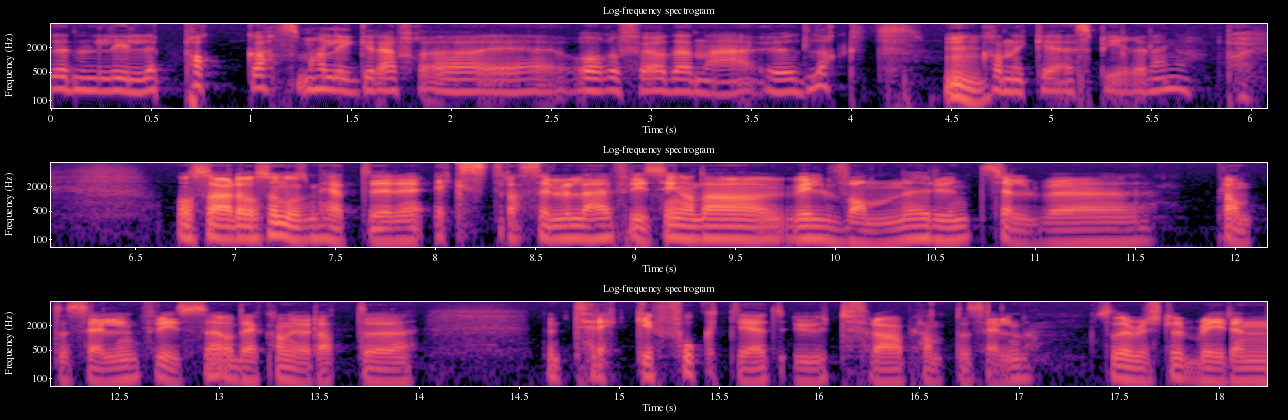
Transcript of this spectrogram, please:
den lille pakka som har ligget der fra eh, året før, den er ødelagt. Mm. Kan ikke spire lenger. Og så er det også noe som heter ekstracellulær frysing, og da vil vannet rundt selve plantecellen fryse, og det kan gjøre at eh, den trekker fuktighet ut fra plantecellen. Så det blir- blir en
